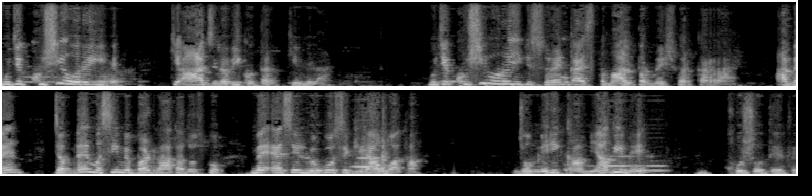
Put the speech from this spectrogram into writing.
मुझे खुशी हो रही है कि आज रवि को तरक्की मिला है। मुझे खुशी हो रही है कि सुरैन का इस्तेमाल परमेश्वर कर रहा है। अमेन जब मैं मसीह में बढ़ रहा था दोस्तों, मैं ऐसे लोगों से घिरा हुआ था जो मेरी कामयाबी में खुश होते थे।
